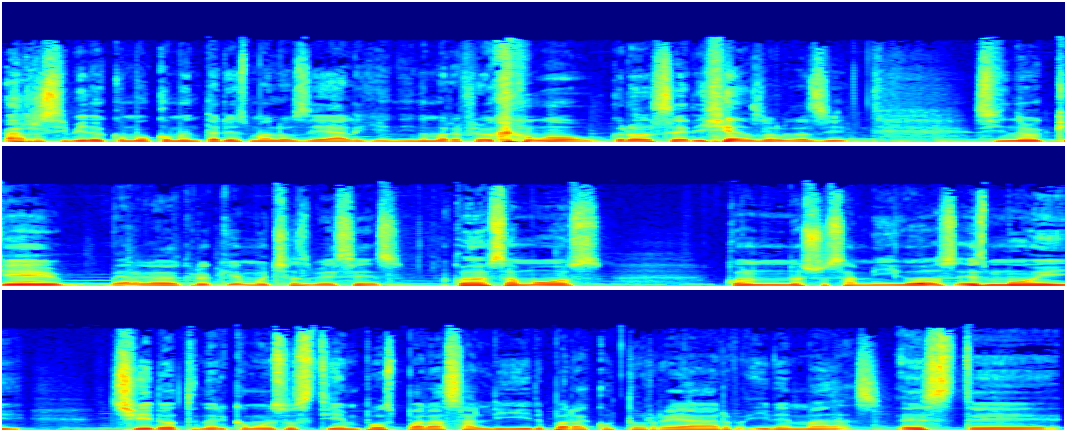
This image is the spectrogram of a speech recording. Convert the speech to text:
has recibido como comentarios malos de alguien, y no me refiero como groserías o algo así, sino que, verga, creo que muchas veces cuando estamos con nuestros amigos es muy chido tener como esos tiempos para salir, para cotorrear y demás. Este,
